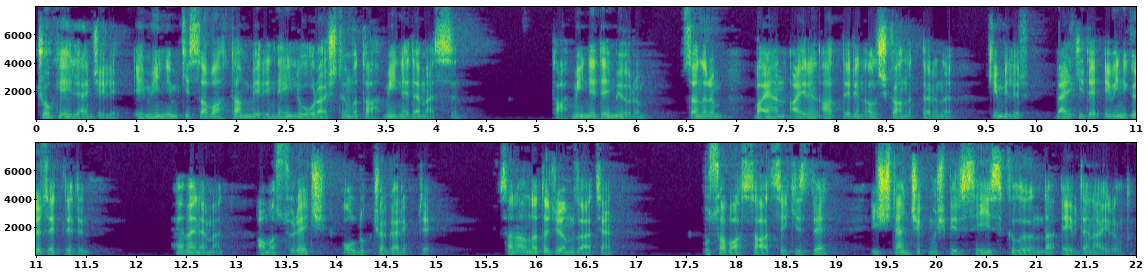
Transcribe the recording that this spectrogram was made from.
Çok eğlenceli. Eminim ki sabahtan beri neyle uğraştığımı tahmin edemezsin. Tahmin edemiyorum. Sanırım Bayan Ayrın Adler'in alışkanlıklarını, kim bilir belki de evini gözetledin. Hemen hemen ama süreç oldukça garipti. Sana anlatacağım zaten. Bu sabah saat 8'de işten çıkmış bir seyis kılığında evden ayrıldım.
